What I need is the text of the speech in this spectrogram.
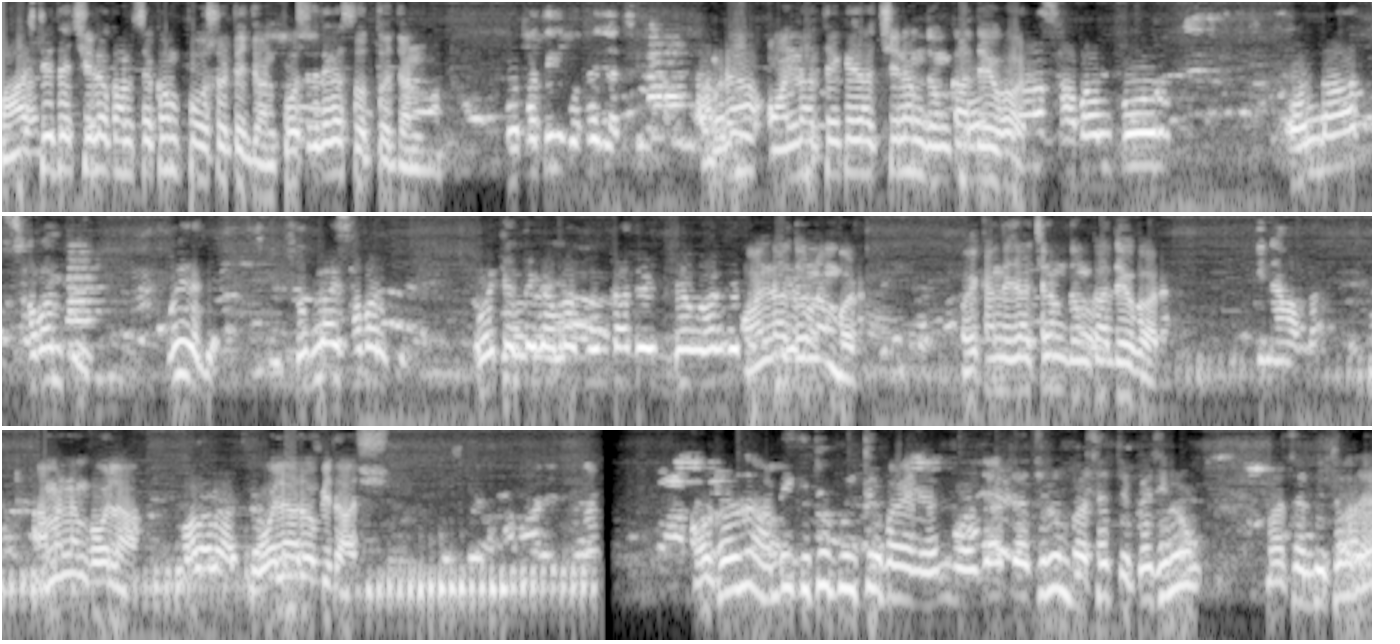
বাসটিতে ছিল কমসে কম পঁয়ষট্টি জন পঁয়ষট্টি থেকে সত্তর জন মতো। কোথা থেকে কোথায় যাচ্ছিল আমরা অন্যার থেকে যাচ্ছিলাম দুমকা দেওঘর। সাবানপুর অন্ডা সাবানপুর বুঝলে শুকনায় সাবানপুর। ওইখান থেকে আমরা দেওঘর দু নম্বর। ওইখান থেকে যাচ্ছিলাম দুমকা দেওঘর। কি নাম আপনার? আমার নাম ভোলা। ভোলা রবি দাস ঘটনা আমি কিছু বুঝতে পারিনি। আমি বজায় ছিলাম বাসে চেপেছিলাম বাসের ভিতরে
